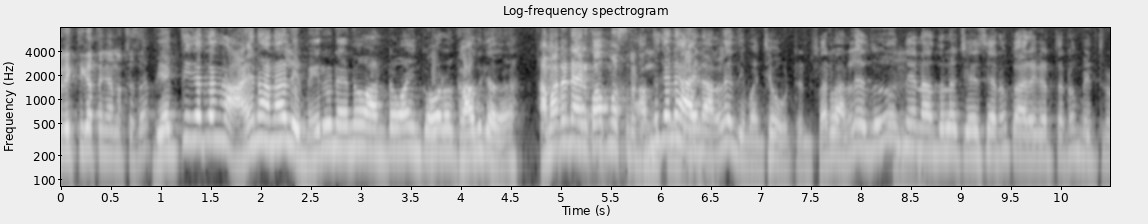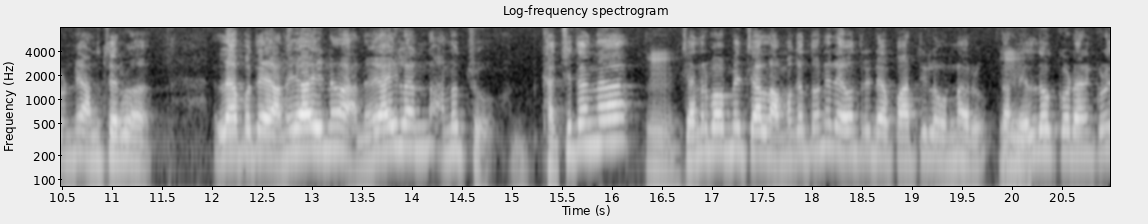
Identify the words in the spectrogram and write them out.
వ్యక్తిగతంగా అనొచ్చా సార్? వ్యక్తిగతంగా ఆయన అనాలి. మీరు నేను అంటామా ఇంకెవరో కాదు కదా. ఆ మాట అంటే ఆయన కోపం అందుకని ఆయన అనలేదు మధ్య ఒకటి రెండు సార్లు అనలేదు. నేను అందులో చేశాను కార్యకర్తను మిత్రుడిని అనుచరు లేకపోతే అనుయాయిను అనుయాయులు అన్ అనొచ్చు. ఖచ్చితంగా. చంద్రబాబు మీద చాలా నమ్మకంతోనే రేవంత్ రెడ్డి ఆ పార్టీలో ఉన్నారు. తను నిలదొక్కుకోవడానికి కూడా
